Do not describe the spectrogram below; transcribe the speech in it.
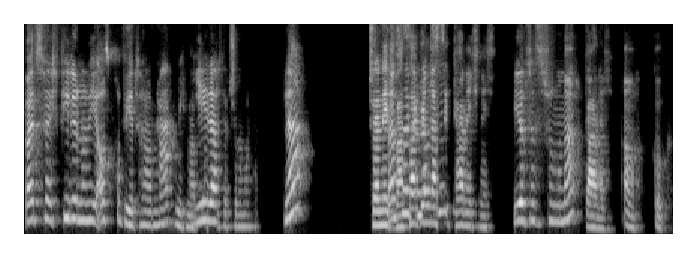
Weil es vielleicht viele noch nicht ausprobiert haben. Frag mich mal, Jeder- ob ich das schon gemacht habe. Na? Jeanette, Wassergymnastik? Kann ich nicht. Wie oft hast du schon gemacht? Gar nicht. Oh, guck.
